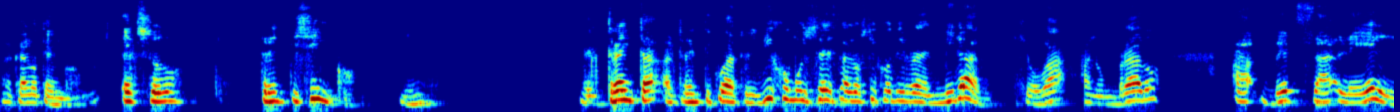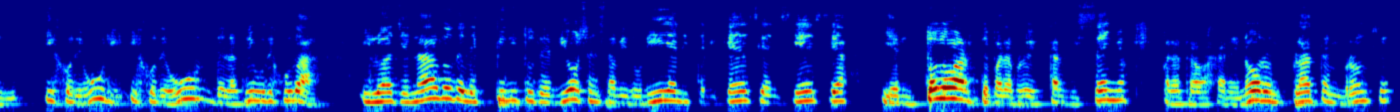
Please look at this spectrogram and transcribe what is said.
acá lo tengo. Éxodo 35, del 30 al 34. Y dijo Moisés a los hijos de Israel, mirad, Jehová ha nombrado a Betzaleel, hijo de Uri, hijo de Ur, de la tribu de Judá, y lo ha llenado del Espíritu de Dios en sabiduría, en inteligencia, en ciencia y en todo arte para proyectar diseños, para trabajar en oro, en plata, en bronce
